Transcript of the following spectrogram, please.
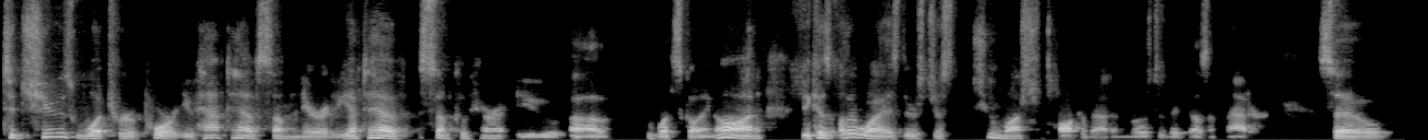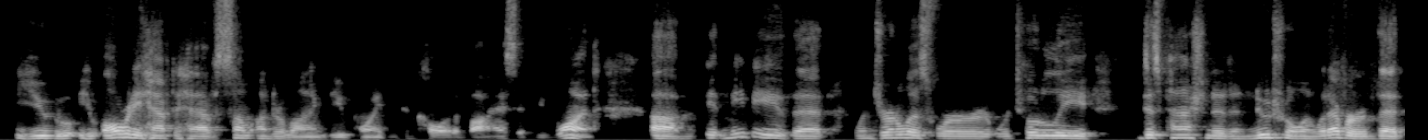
to choose what to report you have to have some narrative. You have to have some coherent view of what's going on because otherwise there's just too much to talk about and most of it doesn't matter. So you you already have to have some underlying viewpoint. You can call it a bias if you want. Um, it may be that when journalists were were totally dispassionate and neutral and whatever, that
